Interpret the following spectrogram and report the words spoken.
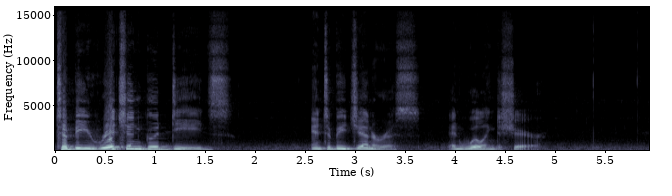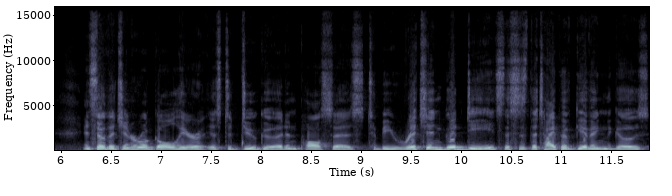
to be rich in good deeds, and to be generous and willing to share." And so the general goal here is to do good, and Paul says to be rich in good deeds. This is the type of giving that goes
